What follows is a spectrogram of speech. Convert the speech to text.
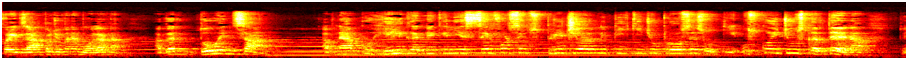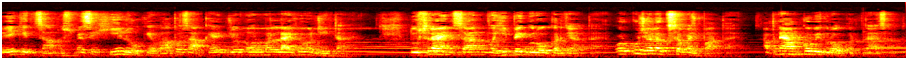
फॉर एग्ज़ाम्पल जो मैंने बोला ना, अगर दो इंसान अपने आप को हील करने के लिए सिर्फ़ और सिर्फ़ स्पिरिचुअलिटी की जो प्रोसेस होती है, उसको ही चूज़ करते हैं ना तो एक इंसान उसमें से हील होके वापस आके जो नॉर्मल लाइफ है, वो जीता है। दूसरा इंसान वहीं पे ग्रो कर जाता है और कुछ अलग समझ पाता है, अपने आप को भी ग्रो करता है साथ।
